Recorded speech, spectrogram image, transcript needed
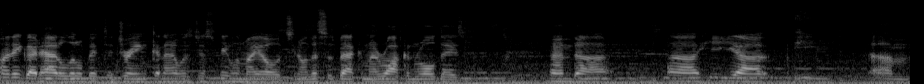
I think I'd had a little bit to drink and I was just feeling my oats. You know, this was back in my rock and roll days. And uh, uh, he, uh, he, um,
